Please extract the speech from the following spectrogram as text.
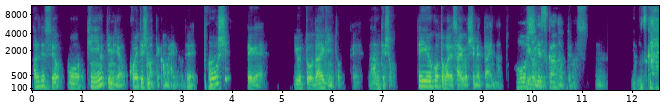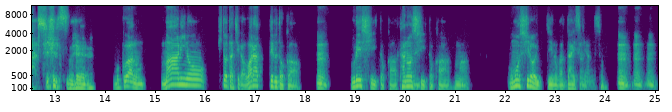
あれですよ。もう、金融って意味では超えてしまって構わへんので、投資って言うと大輝にとって何でしょうっていう言葉で最後締めたいなと投いうふうに思ってます。うん。いや、難しいですね。僕は、あの、周りの人たちが笑ってるとか、うん。嬉しいとか、楽しいとか、まあ、面白いっていうのが大好きなんですよ。うん。うん。うん。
